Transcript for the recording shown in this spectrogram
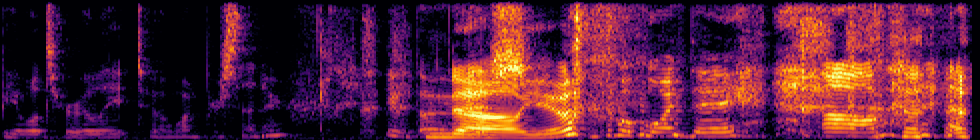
be able to relate to a one percenter. even though I no, you. one day. Um,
